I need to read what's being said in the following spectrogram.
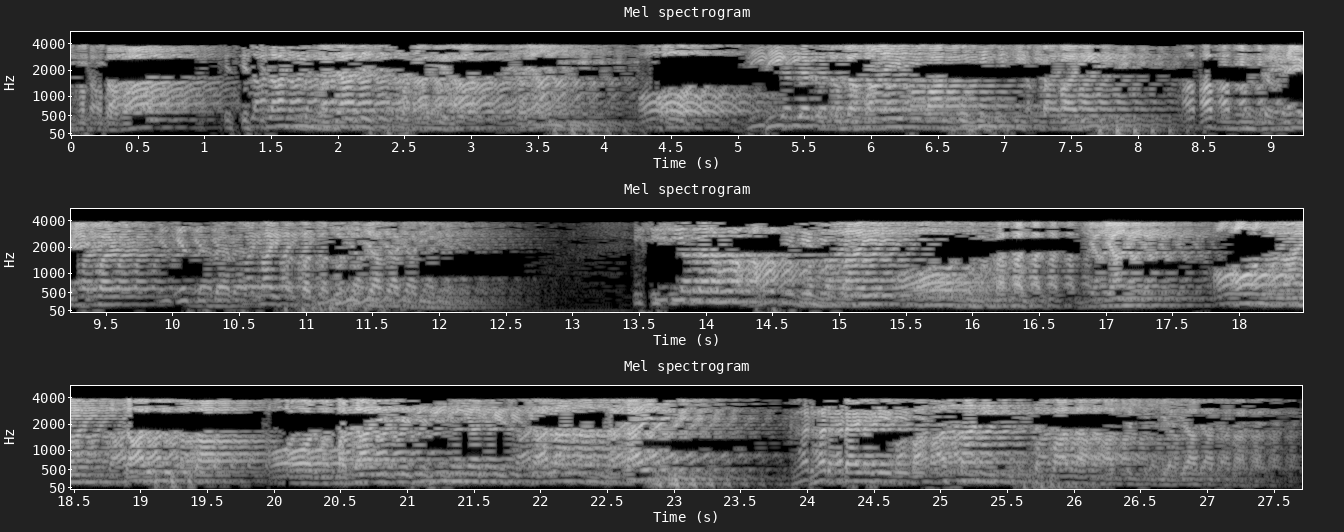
اسلامی مجالس براہ راست بیان کی اور دیگر علماء پاک و ہند کی تقاریر اب انٹرنیٹ پر اس ویب سائٹ پر سنی جا سکتی ہے اسی طرح آپ کے مسائل اور منتخب یعنی آن لائن دارالفتا اور مدارس دینیا کے سالانہ نتائج سے گھر بیٹھے آسانی استفادہ حاصل کیا جا سکتا ہے۔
